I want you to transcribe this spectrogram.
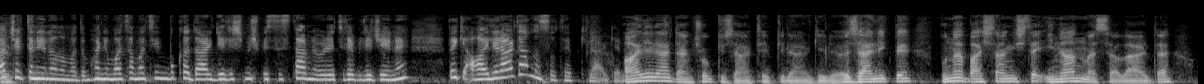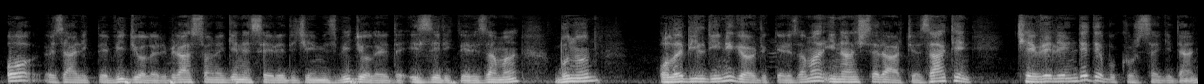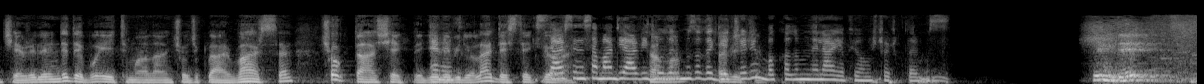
Gerçekten inanamadım. Hani matematiğin bu kadar gelişmiş bir sistemle öğretilebileceğine. Peki ailelerden nasıl tepkiler geliyor? Ailelerden çok güzel tepkiler geliyor. Özellikle buna başlangıçta inanmasalar da o özellikle videoları biraz sonra gene seyredeceğimiz videoları da izledikleri zaman bunun olabildiğini gördükleri zaman inançları artıyor. Zaten çevrelerinde de bu kursa giden, çevrelerinde de bu eğitimi alan çocuklar varsa çok daha şekle gelebiliyorlar, destekliyorlar. İsterseniz hemen diğer Tamam, videolarımıza da tabii geçelim. Bakalım neler yapıyormuş çocuklarımız. Şimdi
